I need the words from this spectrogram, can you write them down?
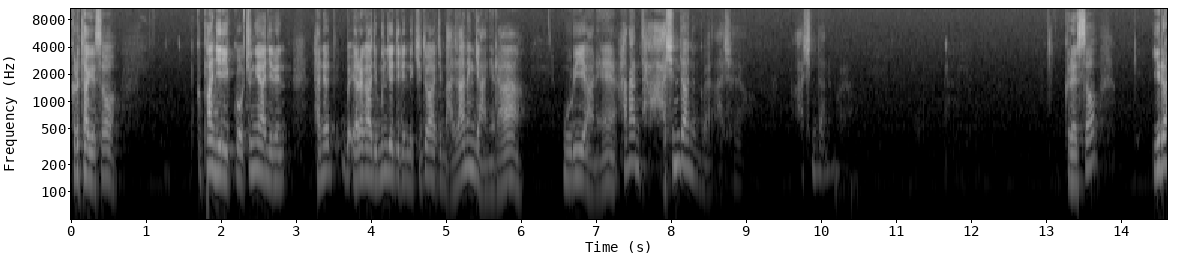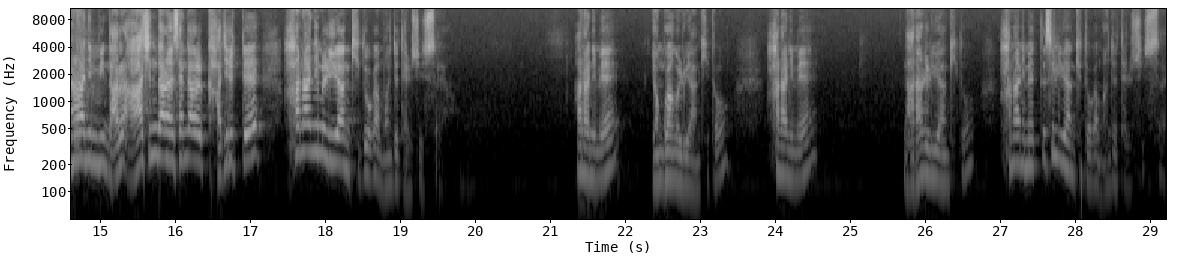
그렇다고 해서 급한 일이 있고 중요한 일은 여러 가지 문제들이 있는데 기도하지 말라는 게 아니라 우리 안에 하나님 다 아신다는 거예요. 아셔요. 아신다는 거예요. 그래서 이런 하나님이 나를 아신다는 생각을 가질 때 하나님을 위한 기도가 먼저 될 수 있어요. 하나님의 영광을 위한 기도, 하나님의 나라를 위한 기도, 하나님의 뜻을 위한 기도가 먼저 될 수 있어요.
